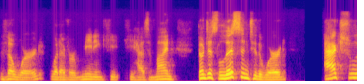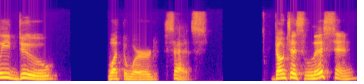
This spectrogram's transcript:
the word, whatever meaning he, he has in mind. Don't just listen to the word, actually do what the word says. Don't just listen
